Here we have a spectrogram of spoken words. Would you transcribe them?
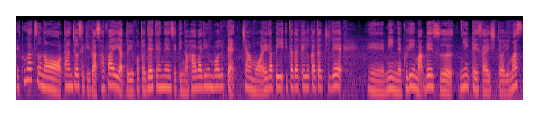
え9月の誕生石がサファイアということで天然石のハーバリウムボールペンチャームを選びいただける形で、えー、ミンネクリーマベースに掲載しております。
